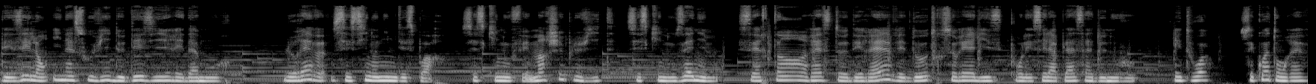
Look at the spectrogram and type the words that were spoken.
des élans inassouvis de désir et d'amour. Le rêve, c'est synonyme d'espoir. C'est ce qui nous fait marcher plus vite, c'est ce qui nous anime. Certains restent des rêves et d'autres se réalisent pour laisser la place à de nouveaux. Et toi, c'est quoi ton rêve?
